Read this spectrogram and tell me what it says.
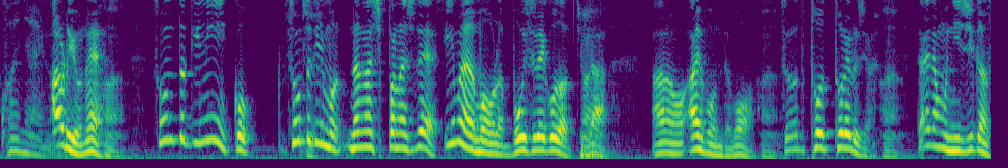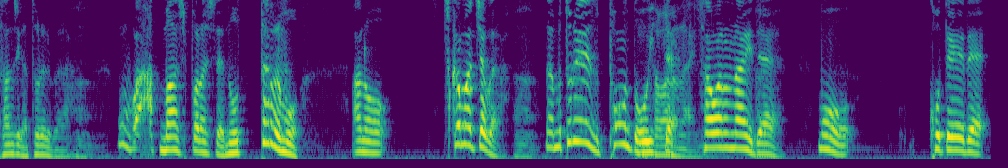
こいいんじゃないの。あるよね、はその時にこうその時にも流しっぱなしで今はもうボイスレコーダーっていうか、はいあの iPhone でもはいずっとと撮れるじゃん、はい大体もう2時間3時間撮れるから、もうわーっと回しっぱなしで乗ったらもうあの捕まっちゃうから,、だからもうとりあえずポンと置いて触らないで、もう固定で。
